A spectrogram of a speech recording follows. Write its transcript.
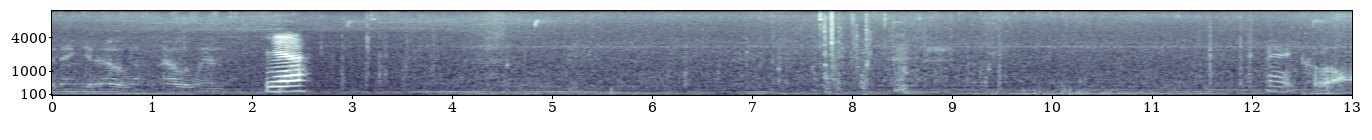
So they can get out of, out of the wind. Yeah. Very cool.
